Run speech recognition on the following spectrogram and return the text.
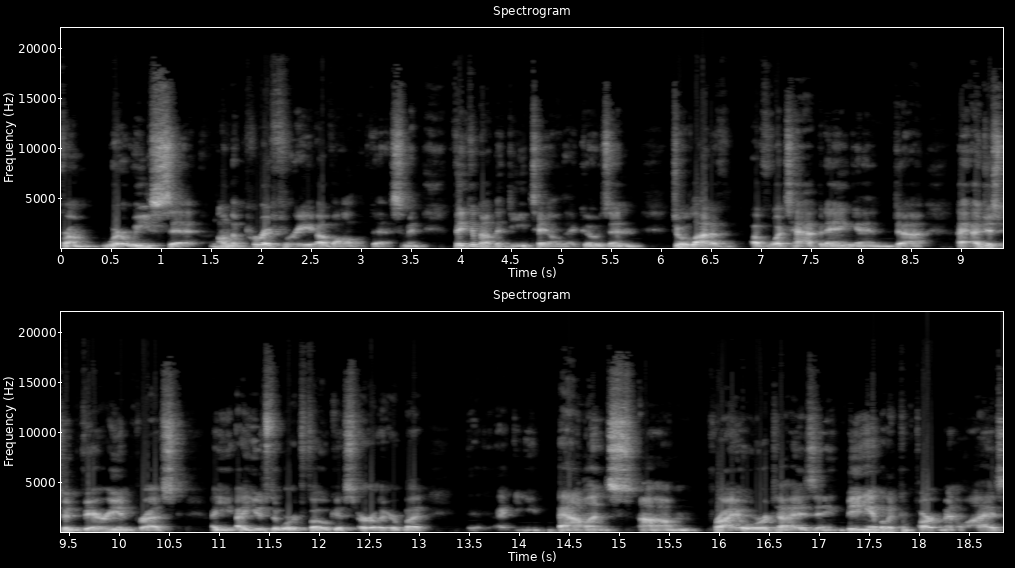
from where we sit mm-hmm. on the periphery of all of this. I mean, think about the detail that goes into a lot of, of what's happening. And uh, I, have just been very impressed. I, I, used the word focus earlier, but uh, balance, um, prioritizing, being able to compartmentalize.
